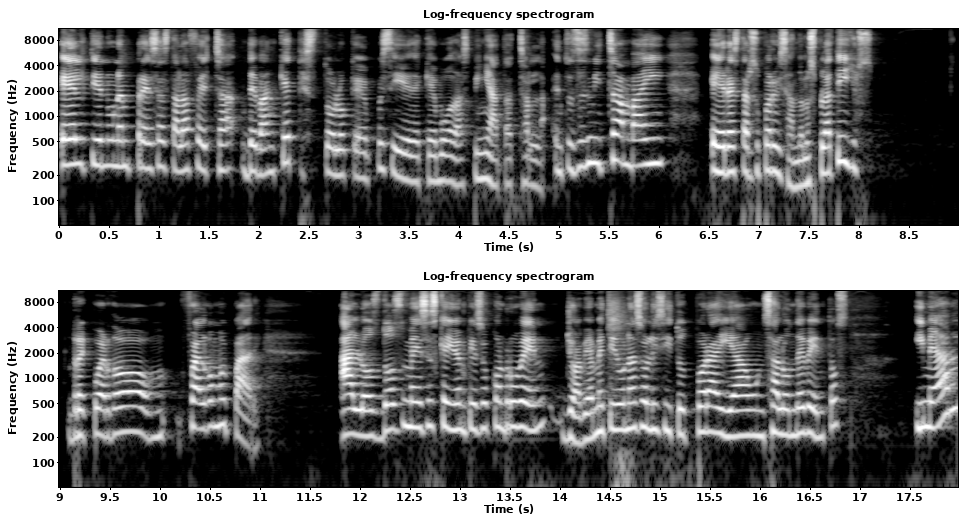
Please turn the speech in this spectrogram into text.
Él tiene una empresa hasta la fecha de banquetes, todo lo que, pues sí, de que bodas, piñata, charla. Entonces mi chamba ahí era estar supervisando los platillos. Recuerdo, fue algo muy padre. A los dos meses que yo empiezo con Rubén, yo había metido una solicitud por ahí a un salón de eventos y me hablan.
